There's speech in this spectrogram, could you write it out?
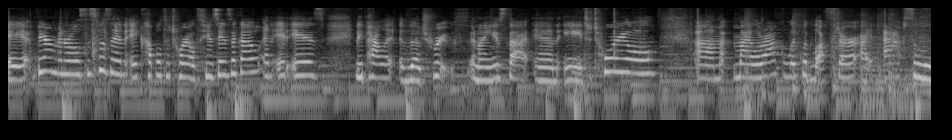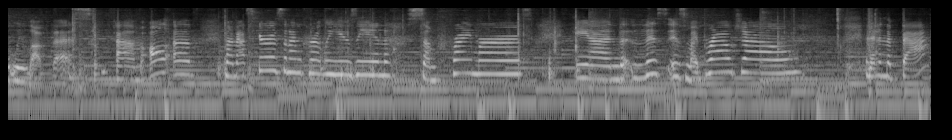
a Bare Minerals. This was in a couple tutorial Tuesdays ago and it is the palette The Truth and I used that in a tutorial. Um, my Lorac Liquid Luster, I absolutely love this. Um, all of my mascaras that I'm currently using, some primers, and this is my brow gel. And then in the back,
